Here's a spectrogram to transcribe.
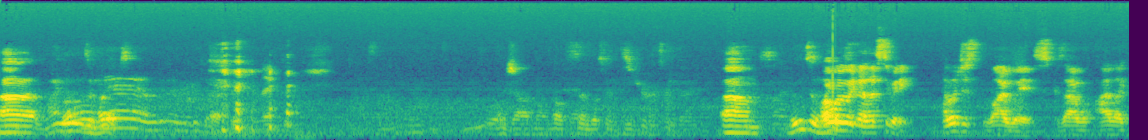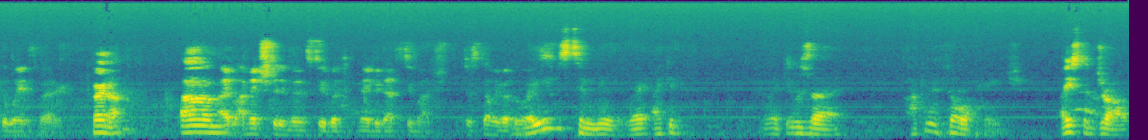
Uh, why moons and waves? Yeah, look at that, look at that. I'll send those in. Um, moons and Oh wait, waves. wait, no, that's too many. How about just why waves? Because I, I like the waves better. Fair enough. Um, I, I'm interested in moons too, but maybe that's too much. Just tell me about the waves. waves to me, right? I could, like, it was a. How can I fill a page? I used to draw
